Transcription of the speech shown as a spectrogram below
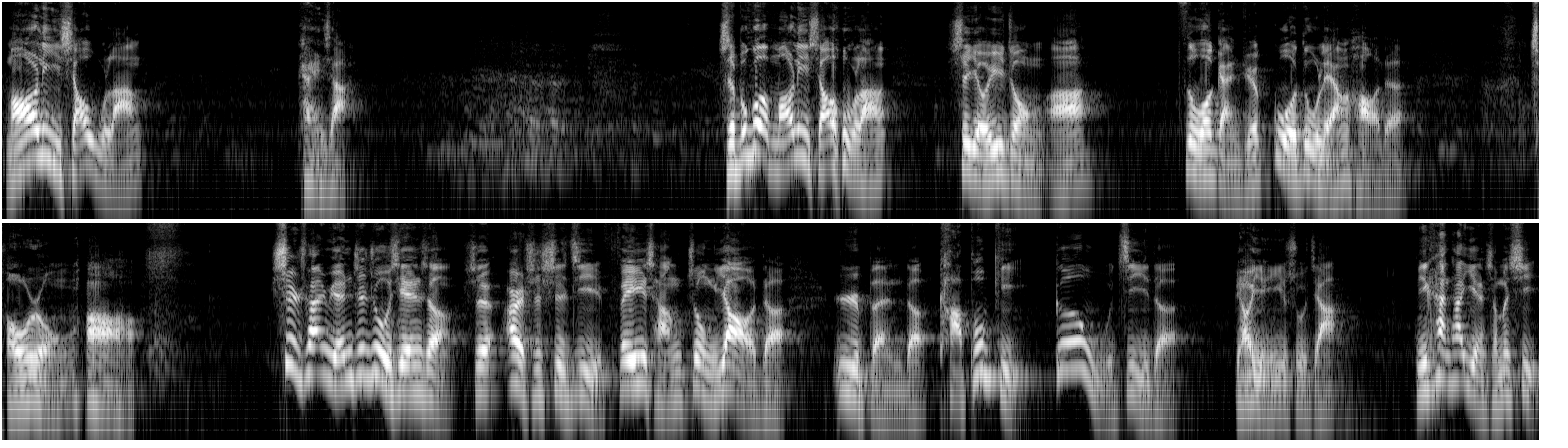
毛利小五郎。看一下，只不过毛利小五郎是有一种啊，自我感觉过度良好的愁容啊。世川原之助先生是二十世纪非常重要的日本的卡布基歌舞伎的表演艺术家。你看他演什么戏？《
